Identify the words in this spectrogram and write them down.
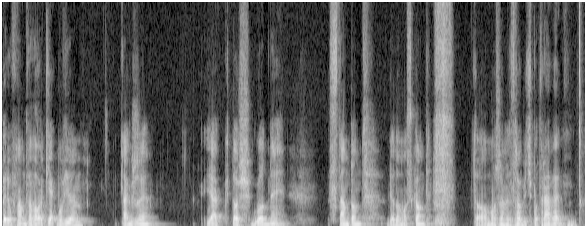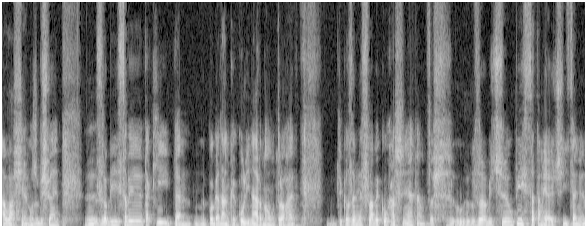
Perów mam dwa worki, jak mówiłem. Także jak ktoś głodny, stamtąd, wiadomo skąd, to możemy zrobić potrawę. A właśnie, może byśmy y, zrobili sobie taki ten, pogadankę kulinarną trochę. Tylko ze mnie słaby kucharz, nie? Tam coś zrobić u pichca, tam jajecznicę, nie?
